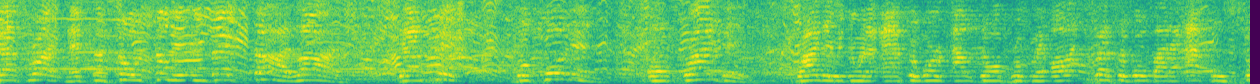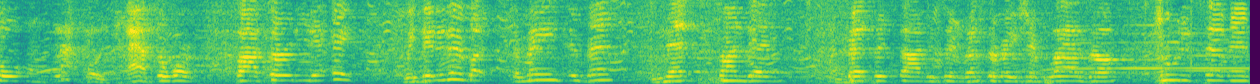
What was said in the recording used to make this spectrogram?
That's right. Next a Soul Summit in Bed-Stuy live. That's it. Before then, on Friday, Friday we're doing an after work outdoor Brooklyn Arts Festival by the Apple Store on Flatbush. After work, 5.30 to 8. We get it in, but the main event next Sunday, Bedford Stuyvesant Restoration Plaza, 2 to 7.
